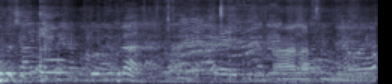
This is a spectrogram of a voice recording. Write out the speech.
puluh satu, tujuh belas. Kalah sendiri.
